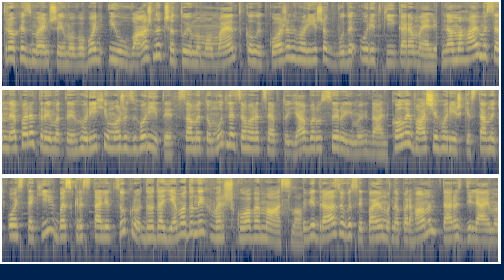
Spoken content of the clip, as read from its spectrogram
Трохи зменшуємо вогонь і уважно чатуємо момент, коли кожен горішок буде у рідкій карамелі. Намагаємося не перетримати, горіхи можуть згоріти. Саме тому для цього рецепту я беру сирий мигдаль. Коли ваші горішки стануть ось такі, без кристалів цукру, додаємо до них вершкове масло. Відразу висипаємо на пергамент та розділяємо,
